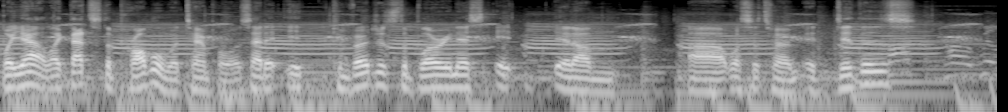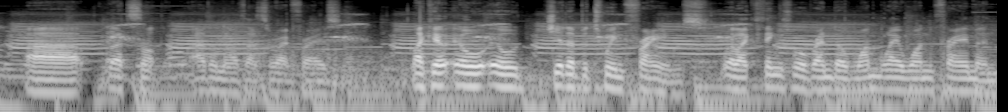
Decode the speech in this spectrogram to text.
but yeah, like that's the problem with temporal is that it, it converges the blurriness. It it um uh what's the term? It dithers. Uh, that's not. I don't know if that's the right phrase. Like it, it'll it'll jitter between frames, where like things will render one way one frame and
